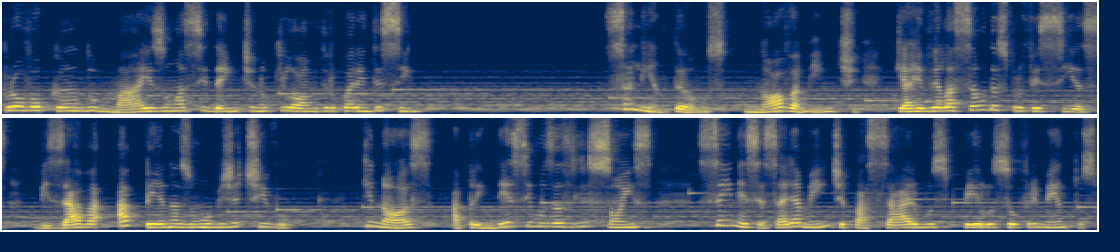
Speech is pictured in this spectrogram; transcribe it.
provocando mais um acidente no quilômetro 45. Salientamos novamente que a revelação das profecias visava apenas um objetivo: que nós aprendêssemos as lições sem necessariamente passarmos pelos sofrimentos.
